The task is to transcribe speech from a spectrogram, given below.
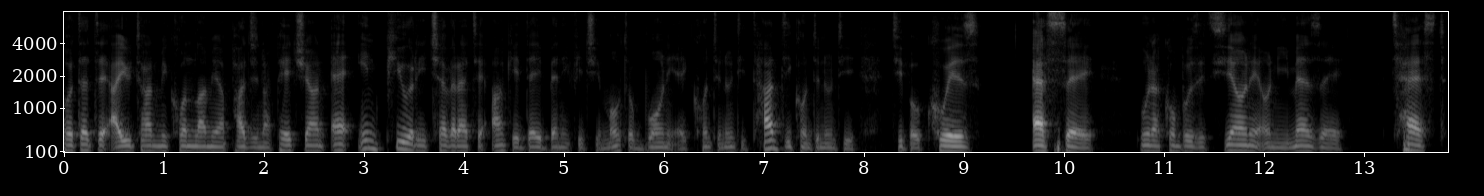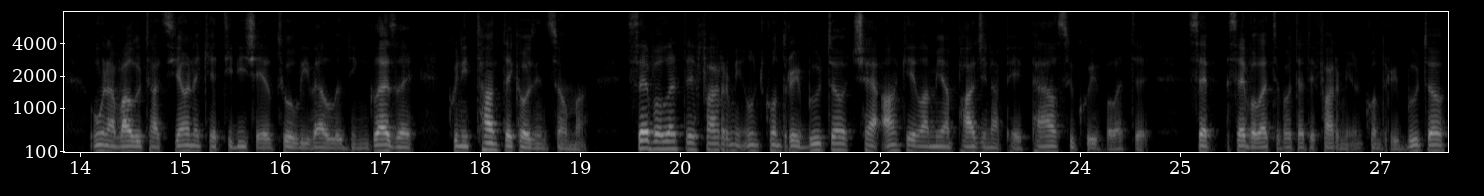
potete aiutarmi con la mia pagina Patreon e in più riceverete anche dei benefici molto buoni e contenuti, tanti contenuti tipo quiz, essay, una composizione ogni mese, test, una valutazione che ti dice il tuo livello di inglese, quindi tante cose insomma. Se volete farmi un contributo c'è anche la mia pagina PayPal su cui volete se, se, volete potete farmi un contributo,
